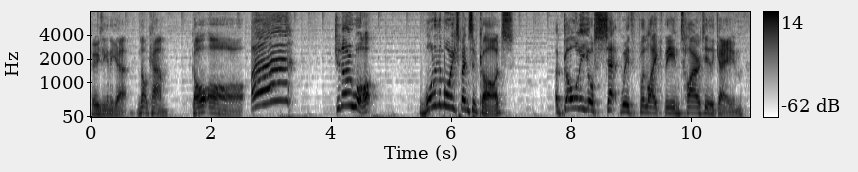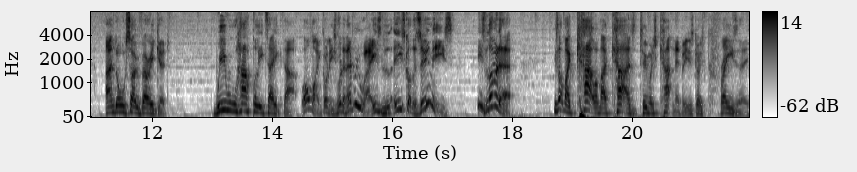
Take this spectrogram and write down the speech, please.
Who's he going to get? Not Cam. Go. Oh. Uh, do you know what? One of the more expensive cards, a goalie you're set with for like the entirety of the game, and also very good. We will happily take that. Oh my god, he's running everywhere. He's he's got the zoomies. He's loving it. He's like my cat when my cat has too much catnip. He just goes crazy.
